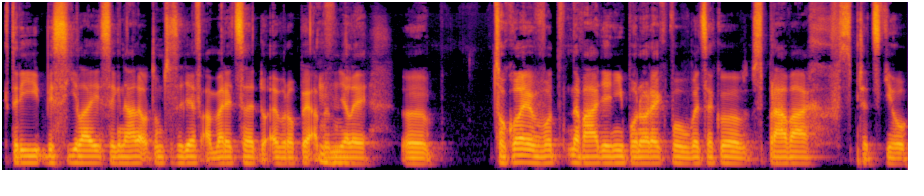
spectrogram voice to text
kteří vysílají signály o tom, co se děje v Americe do Evropy, aby mm-hmm. měli uh, cokoliv od navádění ponorek po vůbec jako zprávách z předstihu.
